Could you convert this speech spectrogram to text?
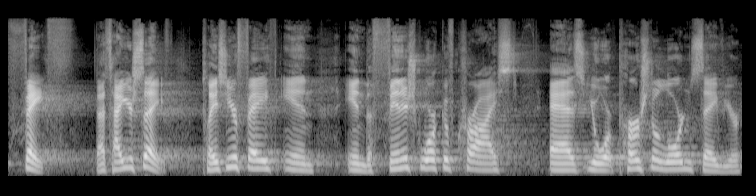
faith. That's how you're saved. Placing your faith in, in the finished work of Christ as your personal Lord and Savior.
